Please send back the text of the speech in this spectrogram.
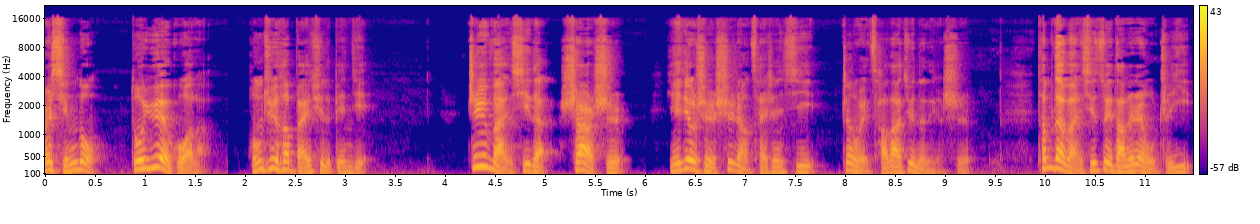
而行动多越过了红区和白区的边界。至于皖西的十二师，也就是师长蔡申熙、政委曹大俊的那个师。他们在皖西最大的任务之一，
